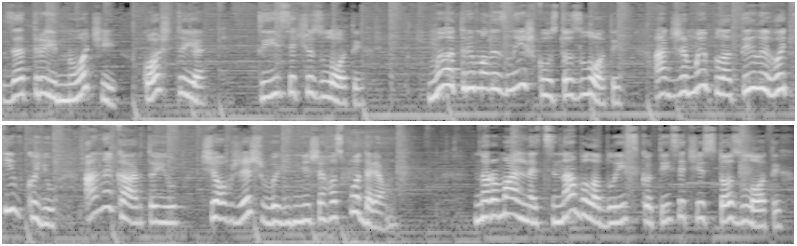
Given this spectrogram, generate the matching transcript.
за три ночі коштує тисячу злотих. Ми отримали знижку у 100 злотих, адже ми платили готівкою, а не картою, що вже ж вигідніше господарям. Нормальна ціна була близько 1100 злотих.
